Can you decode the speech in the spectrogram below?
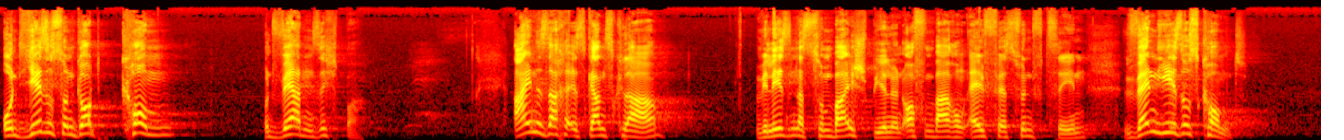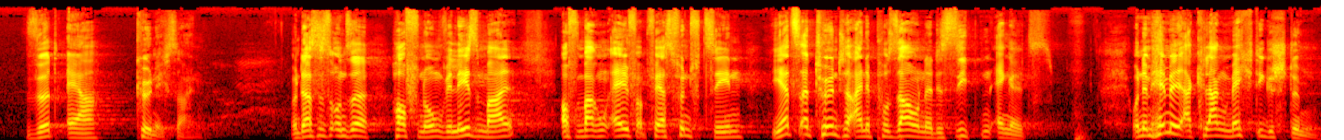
und Jesus und Gott kommen und werden sichtbar. Eine Sache ist ganz klar, wir lesen das zum Beispiel in Offenbarung 11, Vers 15, wenn Jesus kommt, wird er König sein. Und das ist unsere Hoffnung. Wir lesen mal Offenbarung 11 ab Vers 15. Jetzt ertönte eine Posaune des siebten Engels. Und im Himmel erklangen mächtige Stimmen.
